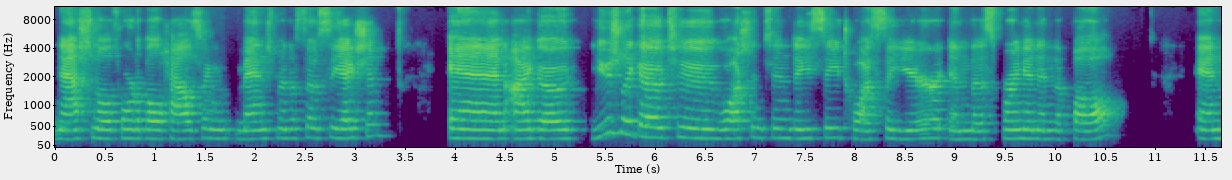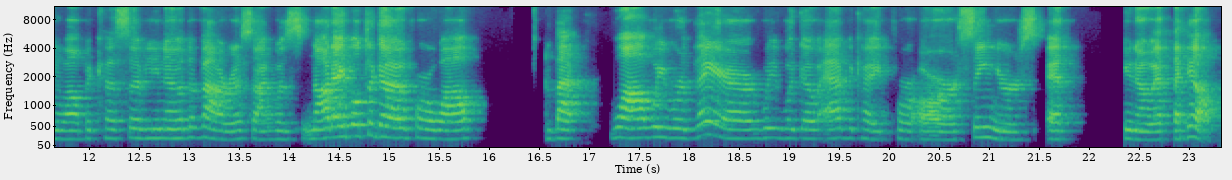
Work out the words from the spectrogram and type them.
National Affordable Housing Management Association and I go usually go to Washington D.C. twice a year in the spring and in the fall. And well, because of you know the virus, I was not able to go for a while. But while we were there, we would go advocate for our seniors at you know at the Hill.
